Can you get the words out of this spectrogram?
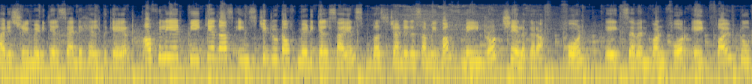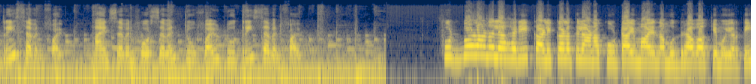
Harishree medicals and health care affiliate P K Das institute of medical science bus സ്റ്റാൻഡിന് സമീപം main road Chelakkara. Phone eight seven one four eight five two three seven five. Nine seven four seven two five two three seven five. ഫുട്ബോളാണ് ലഹരി കളിക്കളത്തിലാണ് കൂട്ടായ്മ എന്ന മുദ്രാവാക്യം ഉയർത്തി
